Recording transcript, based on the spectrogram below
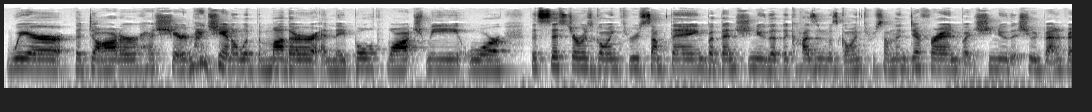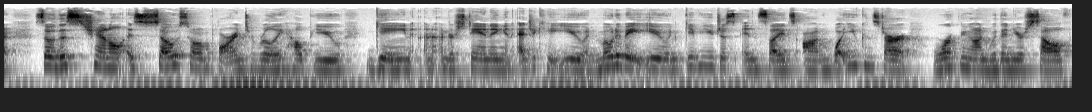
where the daughter has shared my channel with the mother and they both watch me, or the sister was going through something, but then she knew that the cousin was going through something different, but she knew that she would benefit. So, this channel is so, so important to really help you gain an understanding and educate you and motivate you and give you just insights on what you can start working on within yourself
